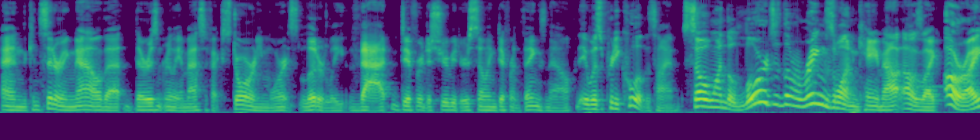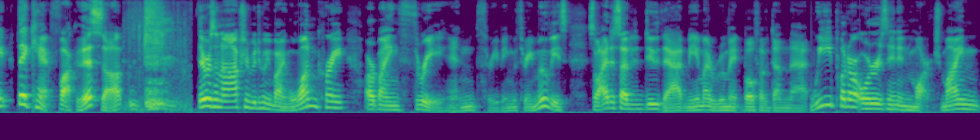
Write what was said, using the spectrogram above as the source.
and considering now that there isn't really a Mass Effect store anymore, it's literally that different distributors selling different things now. It was pretty cool at the time. So when the Lords of the Rings one came out, I was like, all right, they can't fuck this up there was an option between buying one crate or buying three, and three being the three movies. So I decided to do that. Me and my roommate both have done that. We put our orders in in March, mine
